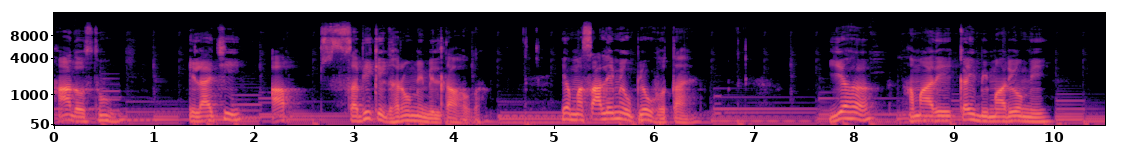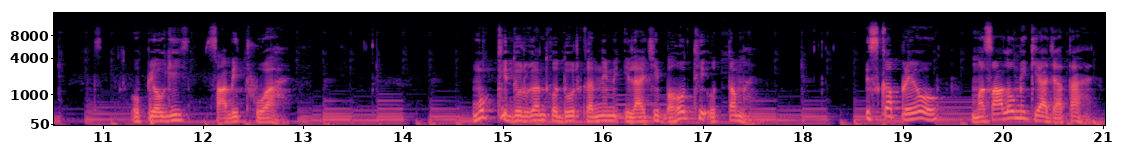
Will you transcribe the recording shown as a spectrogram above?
हाँ दोस्तों, इलायची आप सभी के घरों में मिलता होगा। यह मसाले में उपयोग होता है। यह हमारे कई बीमारियों में उपयोगी साबित हुआ है। मुख की दुर्गंध को दूर करने में इलायची बहुत ही उत्तम है। इसका प्रयोग मसालों में किया जाता है।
